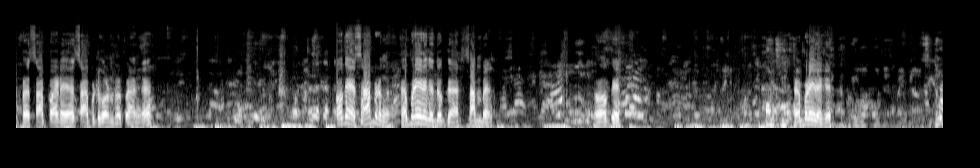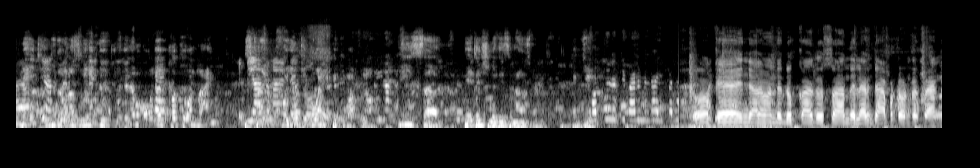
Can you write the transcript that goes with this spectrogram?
இப்போ சாப்பாடு சாப்பிட்டு கொண்டு ஓகே சாப்பிடுங்க. எப்படி இருக்கு துக்கா சாம்பார். ஓகே. எப்படி இருக்கு? It's time for you to go and pick it up now. Please uh, pay attention to this announcement. Okay இந்தியாவில் வந்து துக்கா துசா அந்த எல்லாரும் சாப்பிட்டு இருக்காங்க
